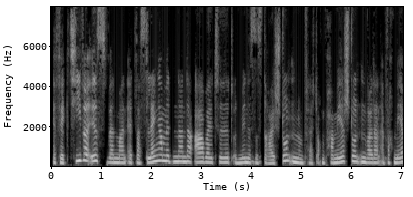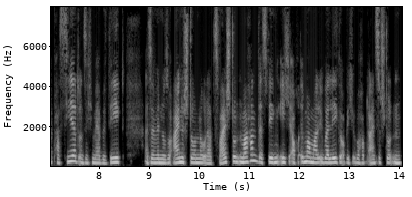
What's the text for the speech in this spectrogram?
effektiver ist, wenn man etwas länger miteinander arbeitet und mindestens drei Stunden und vielleicht auch ein paar mehr Stunden, weil dann einfach mehr passiert und sich mehr bewegt, als wenn wir nur so eine Stunde oder zwei Stunden machen. Deswegen ich auch immer mal überlege, ob ich überhaupt Einzelstunden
